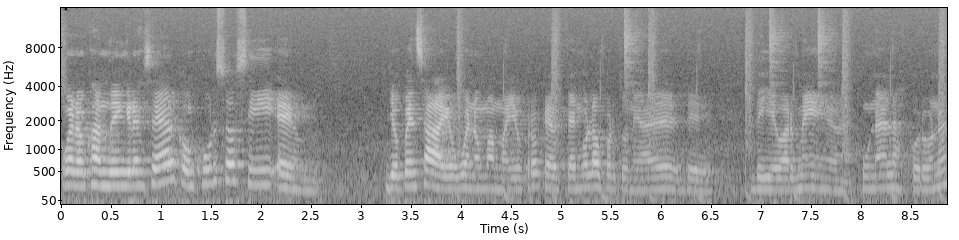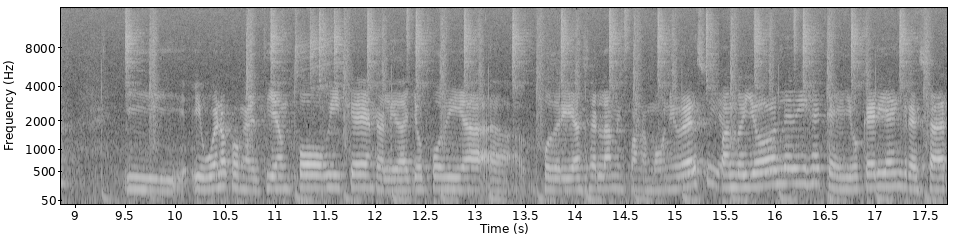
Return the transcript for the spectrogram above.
Bueno, cuando ingresé al concurso sí, em, yo pensaba, yo, bueno mamá, yo creo que tengo la oportunidad de llevarme una de las coronas y, bueno, con el tiempo vi que en realidad yo podía, uh, podría hacerla Miss Panamá University. Cuando yo le dije que yo quería ingresar,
